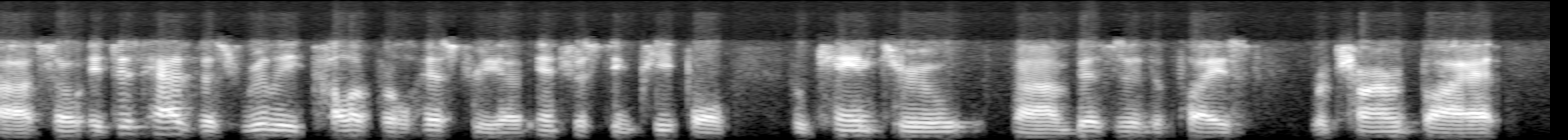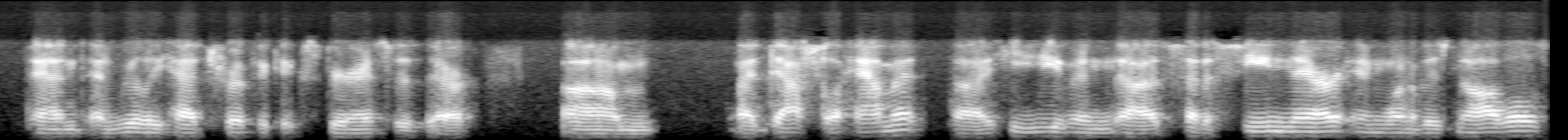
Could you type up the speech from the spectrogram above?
Uh, so it just has this really colorful history of interesting people who came through, visited the place, were charmed by it, and, and really had terrific experiences there. Um, uh, Dashiell Hammett, uh, he even uh, set a scene there in one of his novels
